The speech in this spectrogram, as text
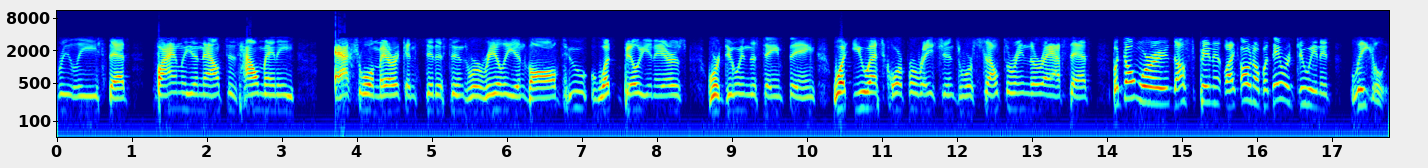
release that finally announces how many actual American citizens were really involved, who what billionaires were doing the same thing, what US corporations were sheltering their assets. But don't worry, they'll spin it like, oh no, but they were doing it legally.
